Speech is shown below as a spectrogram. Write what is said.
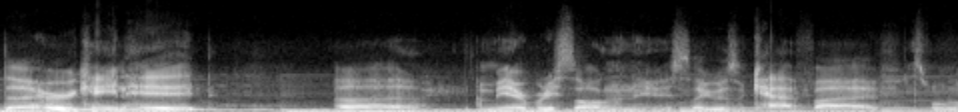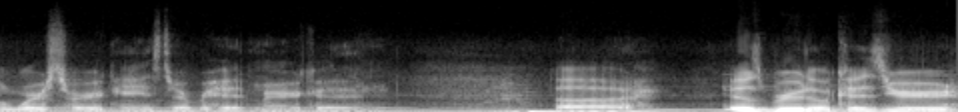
the hurricane hit, uh, I mean, everybody saw in the news. Like, it was a Cat 5. It's one of the worst hurricanes to ever hit America. And uh, it was brutal because you're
